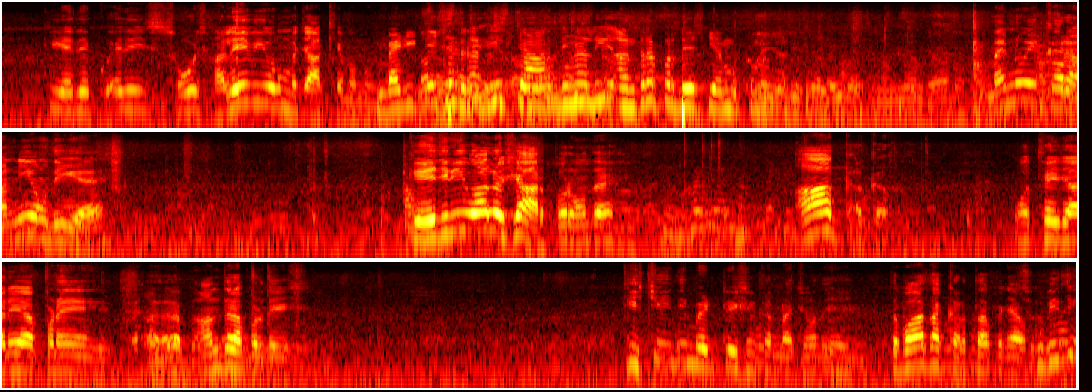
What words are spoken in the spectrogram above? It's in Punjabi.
ਕਿ ਇਹਦੇ ਇਹਦੀ ਸੋਚ ਹਲੇ ਵੀ ਉਹ ਮਜ਼ਾਕੀਆ ਵਾਂਗੂ। ਮੈਡੀਟੇਸ਼ਨ ਕਰਨੀ 4 ਦਿਨਾਂ ਲਈ ਆਂਧਰਾ ਪ੍ਰਦੇਸ਼ ਗਿਆ ਮੁੱਖ ਮੰਤਰੀ ਮੈਨੂੰ ਇੱਕ ਹੈਰਾਨੀ ਆਉਂਦੀ ਹੈ। ਕੇਜਰੀਵਾਲ ਹੁਸ਼ਿਆਰਪੁਰ ਆਉਂਦਾ ਆ ਉੱਥੇ ਜਾ ਰਿਹਾ ਆਪਣੇ ਆਂਧਰਾ ਪ੍ਰਦੇਸ਼। ਕਿਸ ਚੀਜ਼ ਦੀ ਮੈਡੀਟੇਸ਼ਨ ਕਰਨਾ ਚਾਹੁੰਦੇ ਹੈ? ਤਬਾਹ ਤਾਂ ਕਰਤਾ ਪੰਜਾਬ। ਸੁਖਬੀਰ ਜੀ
